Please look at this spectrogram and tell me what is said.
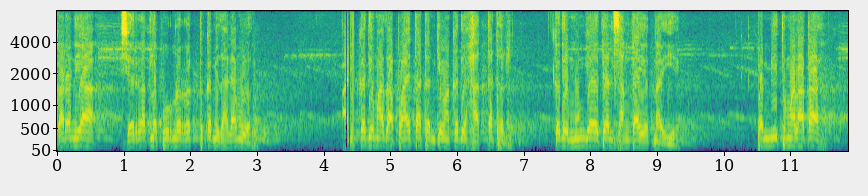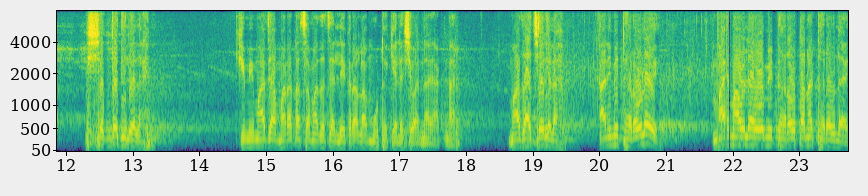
कारण या शरीरातलं पूर्ण रक्त कमी झाल्यामुळं आणि कधी माझा पाय ताठल किंवा कधी हात ताठल कधी मुंग्या त्याला सांगता येत नाहीये. पण मी तुम्हाला आता शब्द दिलेला आहे की मी माझ्या मराठा समाजाच्या लेकराला मोठं केल्याशिवाय नाही आटणार. माझा जरीला आणि मी ठरवलंय माय मावल्या हो मी ठरवताना ठरवलंय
